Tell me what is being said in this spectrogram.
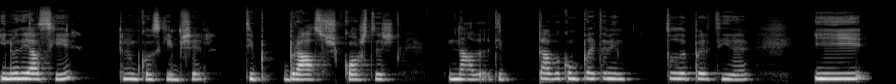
e no dia a seguir eu não me conseguia mexer. Tipo, braços, costas, nada. Tipo, estava completamente toda partida. E,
